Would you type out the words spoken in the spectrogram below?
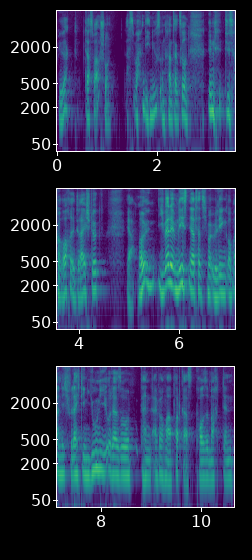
wie gesagt, das war schon. Das waren die News und Transaktionen in dieser Woche, drei Stück. Ja, ich werde im nächsten Jahr tatsächlich mal überlegen, ob man nicht vielleicht den Juni oder so dann einfach mal Podcast-Pause macht, denn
